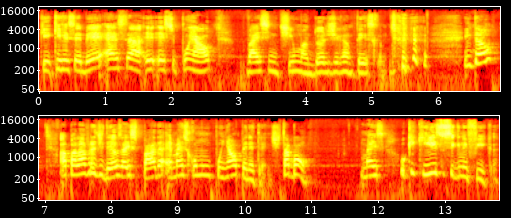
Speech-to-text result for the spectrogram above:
que, que receber essa, esse punhal, vai sentir uma dor gigantesca. então, a palavra de Deus, a espada, é mais como um punhal penetrante. Tá bom, mas o que, que isso significa?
